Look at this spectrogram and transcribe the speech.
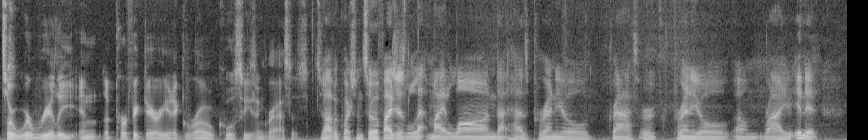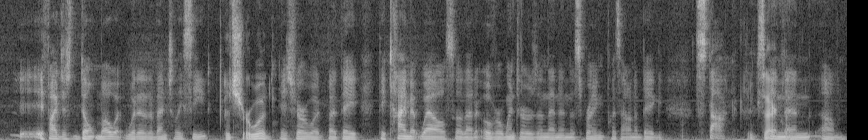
So we're really in the perfect area to grow cool season grasses. So I have a question. So if I just let my lawn that has perennial grass or perennial um, rye in it, if I just don't mow it, would it eventually seed? It sure would. It sure would. But they they time it well so that it overwinters and then in the spring puts out a big stock. Exactly. And then um,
